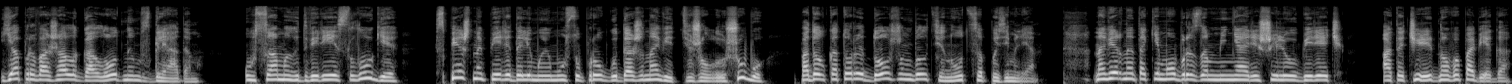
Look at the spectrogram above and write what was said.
я провожала голодным взглядом. У самых дверей слуги спешно передали моему супругу даже на вид тяжелую шубу, подол которой должен был тянуться по земле. Наверное, таким образом меня решили уберечь от очередного побега,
